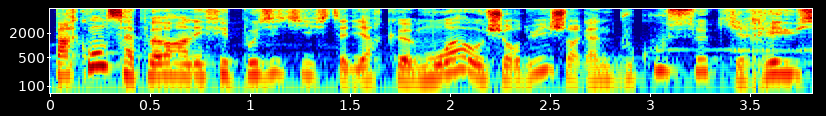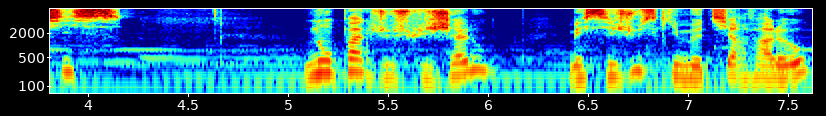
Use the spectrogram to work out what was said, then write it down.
Par contre, ça peut avoir un effet positif. C'est-à-dire que moi, aujourd'hui, je regarde beaucoup ceux qui réussissent. Non pas que je suis jaloux, mais c'est juste qu'ils me tirent vers le haut.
